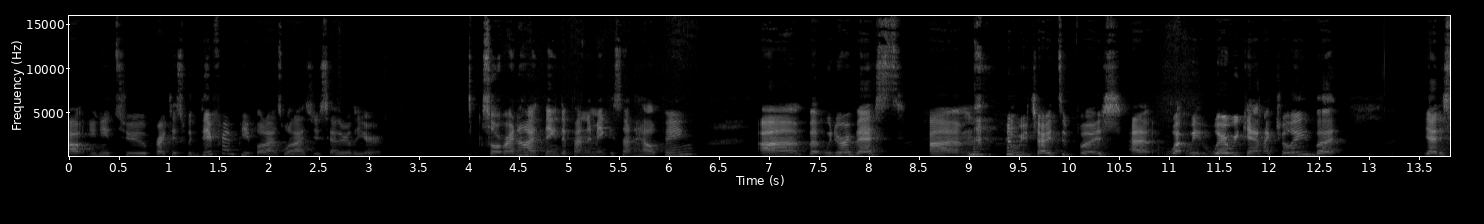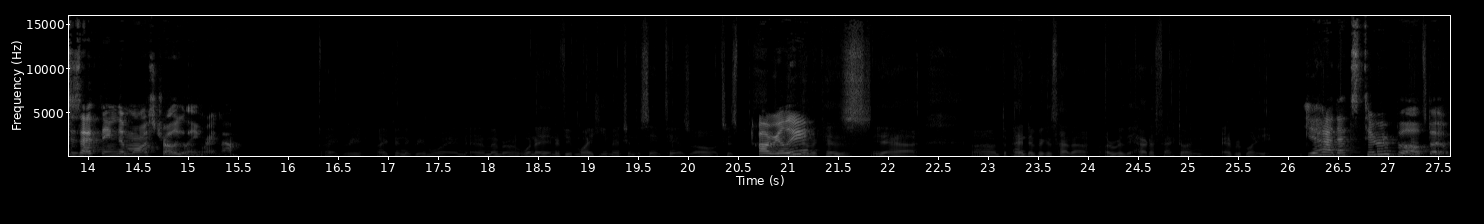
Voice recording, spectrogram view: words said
out. You need to practice with different people as well, as you said earlier. right. So right now, I think the pandemic is not helping, uh, but we do our best. Um, we try to push at what we where we can actually, but yeah, this is I think the most struggling right now. I agree. I couldn't agree more. And, and I remember when I interviewed Mike, he mentioned the same thing as well. Just Oh really? pandemic has, yeah, uh, the pandemic has had a, a really hard effect on everybody. Yeah, that's terrible. But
